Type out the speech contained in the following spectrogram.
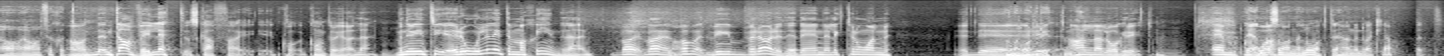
Ja, ja för sjutton. Ja, en DAV är ju lätt att skaffa eh, ko- kontra att göra det där. Men det är inte en rolig liten maskin det där. Va, va, Ja. va, vi berörde det, det är en elektron... eh, Det, Analog ry- rytm. Analog rytm. MK... Det enda som var analogt det här nu, det var klappet.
